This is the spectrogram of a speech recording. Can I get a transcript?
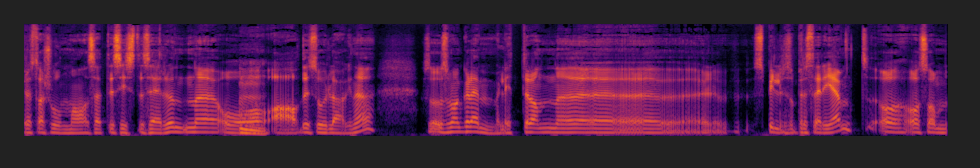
prestasjonene man har sett de siste serierundene, og mm. av de store lagene. Så, så, man glemmer litt han, uh, spillere som presterer jevnt, og, og, som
